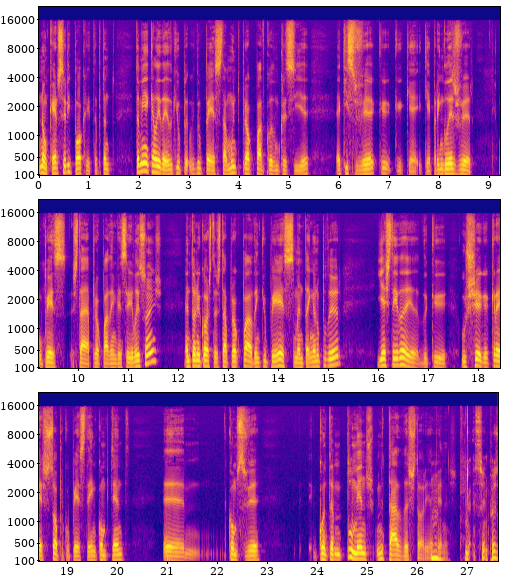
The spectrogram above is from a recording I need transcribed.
não quer ser hipócrita. Portanto, também aquela ideia de que o do PS está muito preocupado com a democracia, aqui se vê que, que, que, é, que é para inglês ver. O PS está preocupado em vencer eleições, António Costa está preocupado em que o PS se mantenha no poder, e esta ideia de que o Chega cresce só porque o PSD é incompetente, uh, como se vê, conta pelo menos metade da história hum. apenas. Sim, pois,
